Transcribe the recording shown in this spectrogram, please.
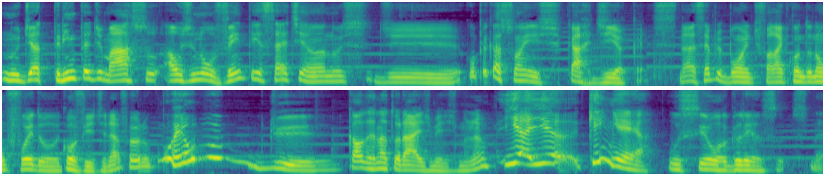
no dia 30 de março aos 97 anos de complicações cardíacas. Né? É sempre bom a gente falar que quando não foi do Covid, né? Foi, morreu de causas naturais mesmo, né? E aí, quem é o senhor Glesos? Né?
